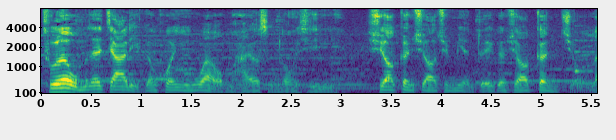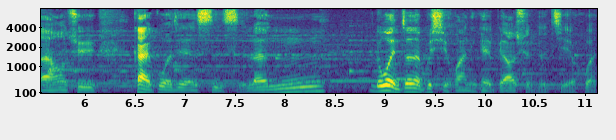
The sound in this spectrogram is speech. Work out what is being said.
除了我们在家里跟婚姻外，我们还有什么东西需要更需要去面对，更需要更久，然后去盖过这件事实。人，如果你真的不喜欢，你可以不要选择结婚。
